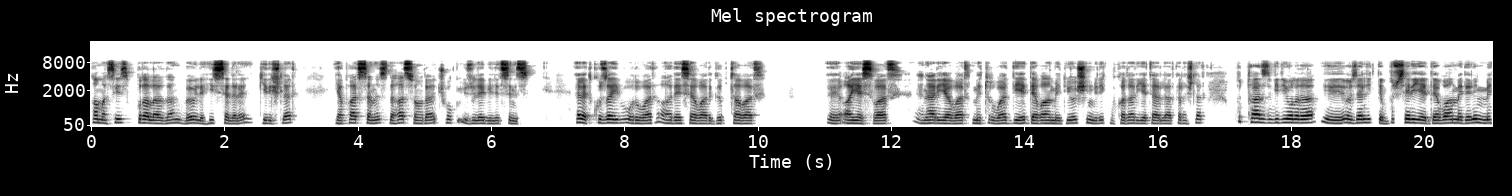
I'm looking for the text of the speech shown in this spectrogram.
Ama siz buralardan böyle hisselere girişler yaparsanız daha sonra çok üzülebilirsiniz. Evet Kuzey Boru var, ADS var, Gıpta var, e, IS var, Enerya var, Metur var diye devam ediyor. Şimdilik bu kadar yeterli arkadaşlar. Bu tarz videolara e, özellikle bu seriye devam edelim mi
